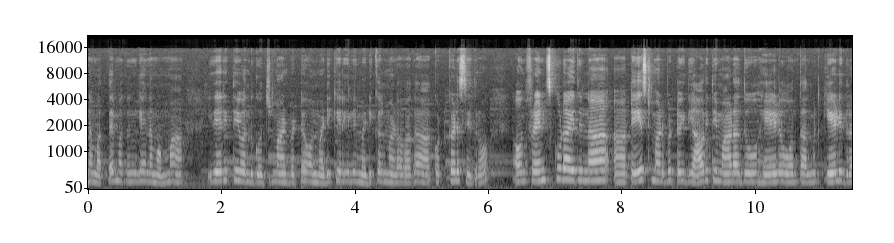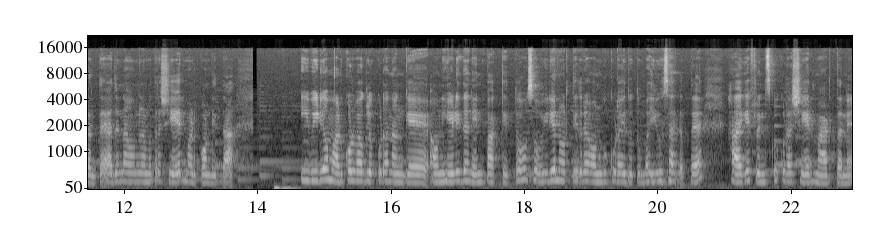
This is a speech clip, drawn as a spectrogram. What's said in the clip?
ನಮ್ಮ ಅತ್ತೆ ಮಗನಿಗೆ ನಮ್ಮಮ್ಮ ಇದೇ ರೀತಿ ಒಂದು ಗೊಜ್ಜು ಮಾಡಿಬಿಟ್ಟು ಅವ್ನು ಮಡಿಕೇರಿಯಲ್ಲಿ ಮೆಡಿಕಲ್ ಮಾಡೋವಾಗ ಕೊಟ್ಟು ಕಳಿಸಿದ್ರು ಅವ್ನ ಫ್ರೆಂಡ್ಸ್ ಕೂಡ ಇದನ್ನು ಟೇಸ್ಟ್ ಮಾಡಿಬಿಟ್ಟು ಇದು ಯಾವ ರೀತಿ ಮಾಡೋದು ಹೇಳು ಅಂತ ಅಂದ್ಬಿಟ್ಟು ಕೇಳಿದ್ರಂತೆ. ಅದನ್ನು ಅವನು ನಮ್ಮ ಹತ್ರ ಶೇರ್ ಮಾಡ್ಕೊಂಡಿದ್ದ. ಈ ವಿಡಿಯೋ ಮಾಡ್ಕೊಳ್ಳುವಾಗಲೂ ಕೂಡ ನನಗೆ ಅವ್ನು ಹೇಳಿದ ನೆನಪಾಗ್ತಿತ್ತು. ಸೊ ವಿಡಿಯೋ ನೋಡ್ತಿದ್ರೆ ಅವನಿಗೂ ಕೂಡ ಇದು ತುಂಬ ಯೂಸ್ ಆಗುತ್ತೆ. ಹಾಗೆ ಫ್ರೆಂಡ್ಸ್ಗೂ ಕೂಡ ಶೇರ್ ಮಾಡ್ತಾನೆ.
